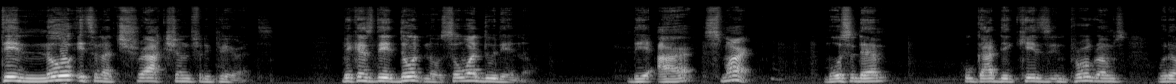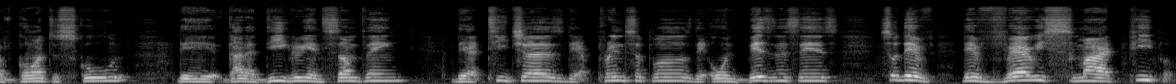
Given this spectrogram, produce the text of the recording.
they know it's an attraction for the parents because they don't know. So what do they know? They are smart. Most of them who got their kids in programs would have gone to school. They got a degree in something. They're teachers, they're principals, they own businesses. So they've they're very smart people.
